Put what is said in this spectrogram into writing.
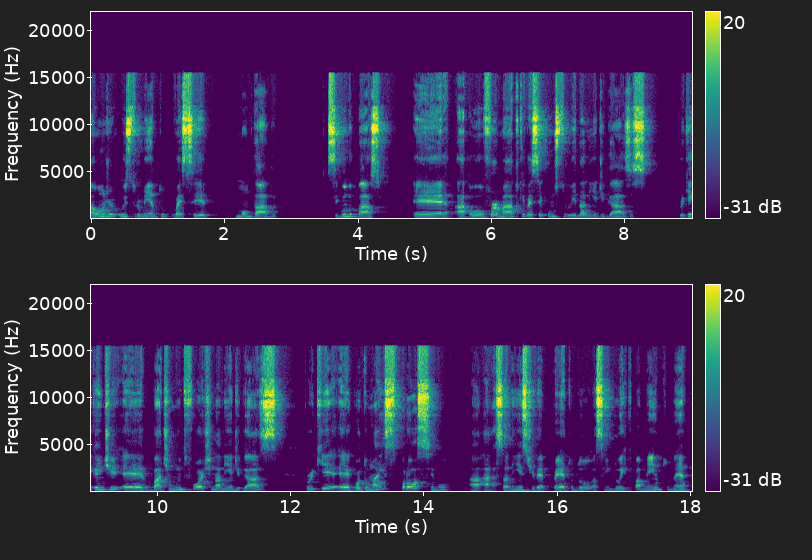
aonde o instrumento vai ser montado. Segundo passo, é a, o formato que vai ser construída a linha de gases. Por que, que a gente é, bate muito forte na linha de gases? porque é, quanto mais próximo a, a, essa linha estiver perto do, assim, do equipamento, né,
